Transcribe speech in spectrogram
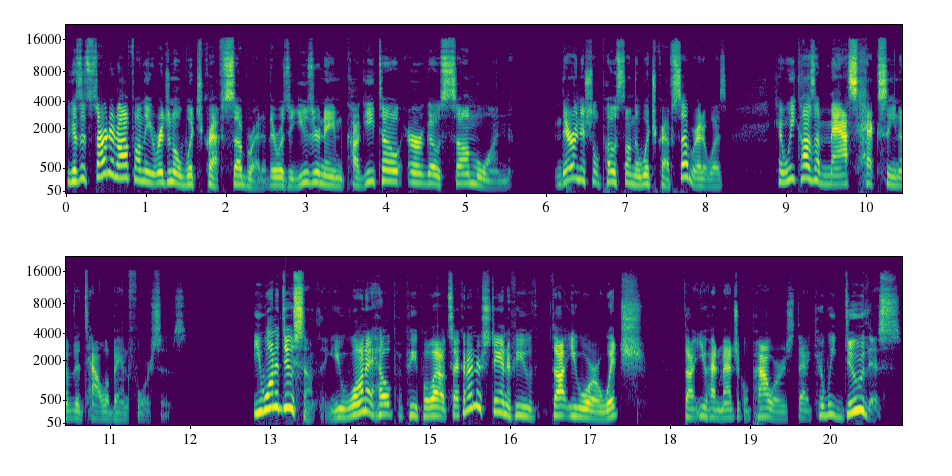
because it started off on the original witchcraft subreddit. There was a user named cogito ergo someone. And their initial post on the witchcraft subreddit was can we cause a mass hexing of the taliban forces you want to do something. You want to help people out. So I can understand if you thought you were a witch, thought you had magical powers, that can we do this?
